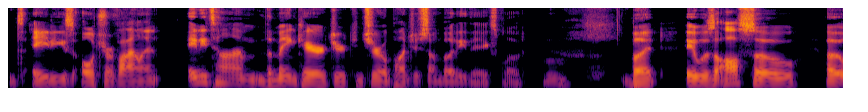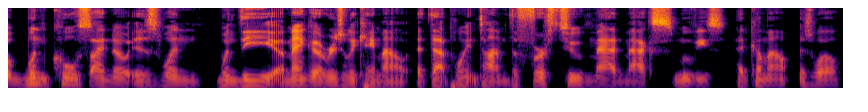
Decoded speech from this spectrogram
It's 80s, ultra violent. Anytime the main character, Kenshiro, punches somebody, they explode. Hmm. But it was also uh, one cool side note is when when the uh, manga originally came out at that point in time the first two mad max movies had come out as well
